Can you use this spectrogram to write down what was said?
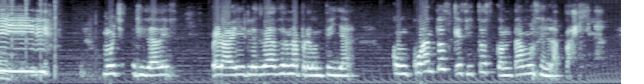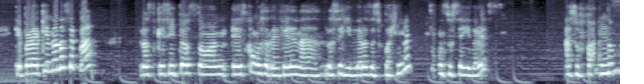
Sí. Muchas felicidades. Pero ahí les voy a hacer una preguntilla. ¿Con cuántos quesitos contamos en la página? Que para quien no lo sepa, los quesitos son, es como se refieren a los seguidores de su página, a sus seguidores, a su fandom.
